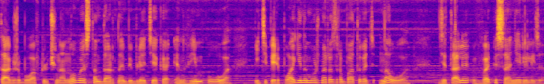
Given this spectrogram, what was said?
Также была включена новая стандартная библиотека NVim Lua, и теперь плагины можно разрабатывать на Lua. Детали в описании релиза.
